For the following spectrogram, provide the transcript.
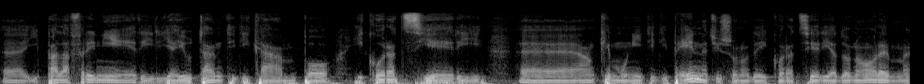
eh, i palafrenieri, gli aiutanti di campo, i corazzieri, eh, anche muniti di penna, ci sono dei corazzieri ad honorem,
